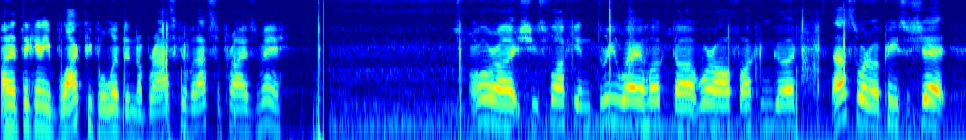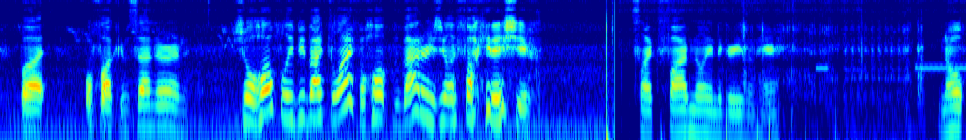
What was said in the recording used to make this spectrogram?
I didn't think any black people lived in Nebraska, but that surprised me. Alright, she's fucking three-way hooked up. We're all fucking good. That's sort of a piece of shit, but we'll fucking send her and she'll hopefully be back to life. I hope the battery's the only fucking issue. It's like 5 million degrees in here. Nope.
